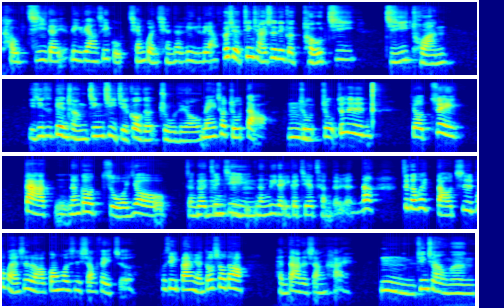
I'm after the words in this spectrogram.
投机的力量，是一股钱滚钱的力量，而且听起来是那个投机集团。已经是变成经济结构的主流，没错，主导，嗯，主主就是有最大能够左右整个经济能力的一个阶层的人。那这个会导致不管是劳工或是消费者或是一般人都受到很大的伤害。嗯，听起来我们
